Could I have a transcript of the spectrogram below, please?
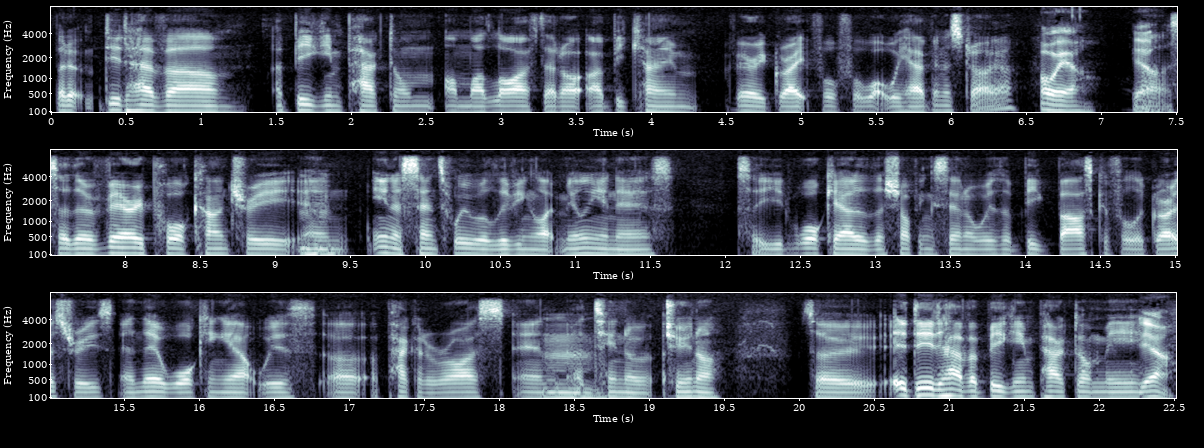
but it did have um, a big impact on on my life that I, I became very grateful for what we have in Australia. Oh yeah. Yeah. Uh, so they're a very poor country, Mhm. and in a sense, we were living like millionaires. So you'd walk out of the shopping centre with a big basket full of groceries, and they're walking out with uh, a packet of rice and a Mm. tin of tuna. So it did have a big impact on me yeah.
